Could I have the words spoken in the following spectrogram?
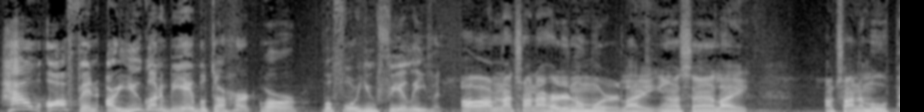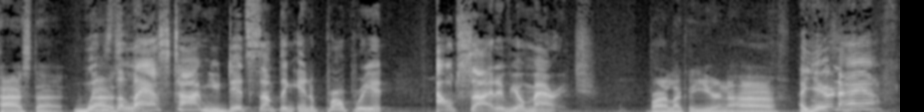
how often are you going to be able to hurt her before you feel even? Oh, I'm not trying to hurt her no more. Like, you know what I'm saying? Like, I'm trying to move past that. When's past the last time you did something inappropriate outside of your marriage? Probably like a year and a half. A year and a half?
